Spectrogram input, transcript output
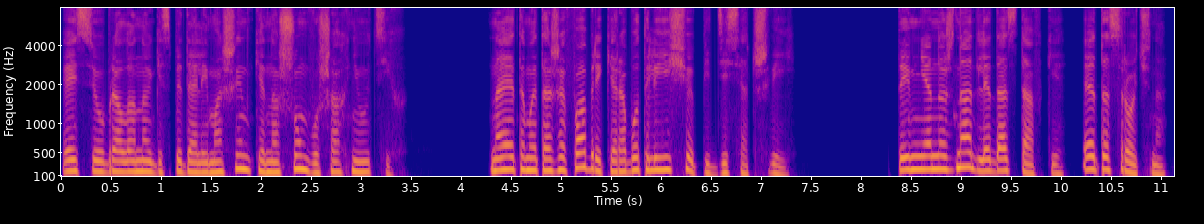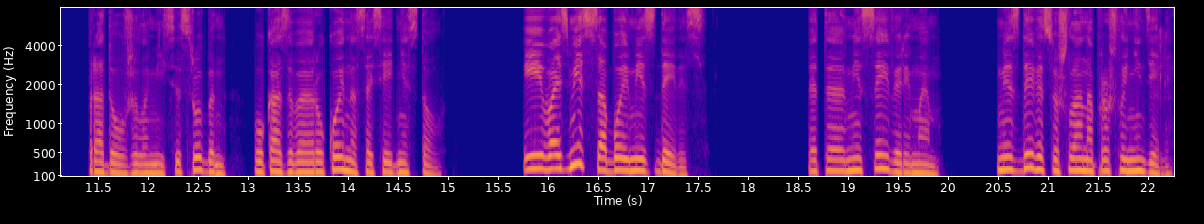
Эсси убрала ноги с педалей машинки, но шум в ушах не утих. На этом этаже фабрики работали еще 50 швей. «Ты мне нужна для доставки. Это срочно», — продолжила миссис Рубин, указывая рукой на соседний стол. «И возьми с собой мисс Дэвис». «Это мисс Эйвери, мэм. Мисс Дэвис ушла на прошлой неделе».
